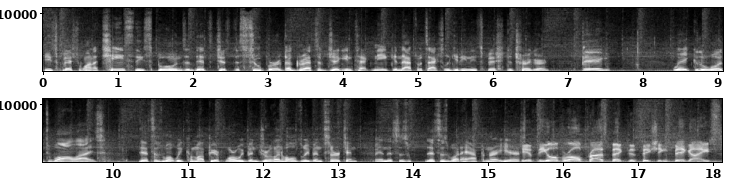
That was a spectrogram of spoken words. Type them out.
these fish want to chase these spoons, and it's just a super aggressive jigging technique, and that's what's actually getting these fish to trigger. Big Lake of the Woods walleyes. This is what we come up here for. We've been drilling holes, we've been searching, and this is this is what happened right here. If the overall prospect of fishing big ice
